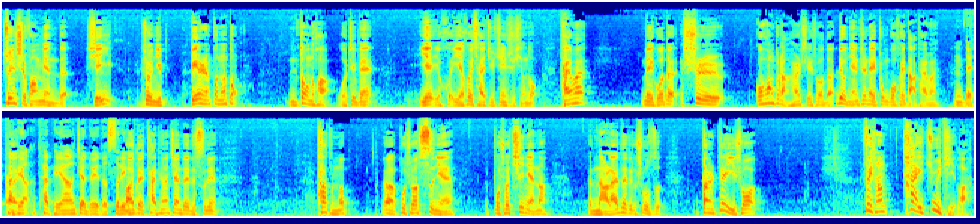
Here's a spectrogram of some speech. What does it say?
军事方面的协议，就你别人不能动，你动的话，我这边也也会也会采取军事行动。台湾，美国的是。国防部长还是谁说的？六年之内中国会打台湾？嗯，对，太平洋、呃、太平洋舰队的司令啊，对，太平洋舰队的司令，他怎么呃不说四年，不说七年呢？哪来的这个数字？但是这一说非常太具体了，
